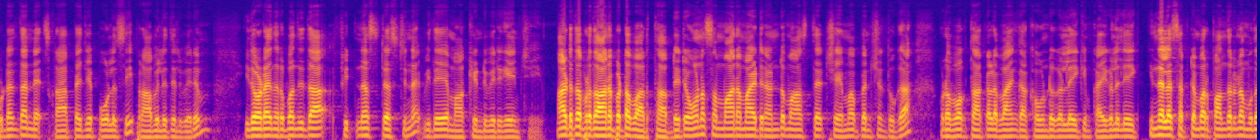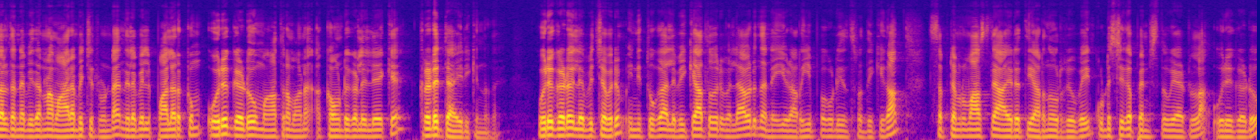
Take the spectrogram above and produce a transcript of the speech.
ഉടൻ തന്നെ സ്ക്രാപ്പേജ് പോളിസി പ്രാബല്യത്തിൽ വരും. ഇതോടെ നിർബന്ധിത ഫിറ്റ്നസ് ടെസ്റ്റിന് വിധേയമാക്കേണ്ടി വരികയും ചെയ്യും. അടുത്ത പ്രധാനപ്പെട്ട വാർത്ത അപ്ഡേറ്റ് ഓണ സമ്മാനമായിട്ട് രണ്ട് മാസത്തെ ക്ഷേമ പെൻഷൻ തുക ഗുണഭോക്താക്കളുടെ ബാങ്ക് അക്കൗണ്ടുകളിലേക്കും കൈകളിലേക്കും. ഇന്നലെ സെപ്റ്റംബർ പന്ത്രണ്ട് മുതൽ തന്നെ വിതരണം ആരംഭിച്ചിട്ടുണ്ട്. നിലവിൽ പലർക്കും ഒരു ഗഡു മാത്രമാണ് അക്കൗണ്ടുകളിലേക്ക് ക്രെഡിറ്റ് ആയിരിക്കുന്നത്. ഒരു ഗഡു ലഭിച്ചവരും ഇനി തുക ലഭിക്കാത്തവരും എല്ലാവരും തന്നെ ഈ ഒരു അറിയിപ്പ് കൂടി ശ്രദ്ധിക്കുക. സെപ്റ്റംബർ മാസത്തിലെ ആയിരത്തി അറുന്നൂറ് രൂപയും കുടിശ്ശിക പെൻഷൻ തുകയായിട്ടുള്ള ഒരു ഗഡു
